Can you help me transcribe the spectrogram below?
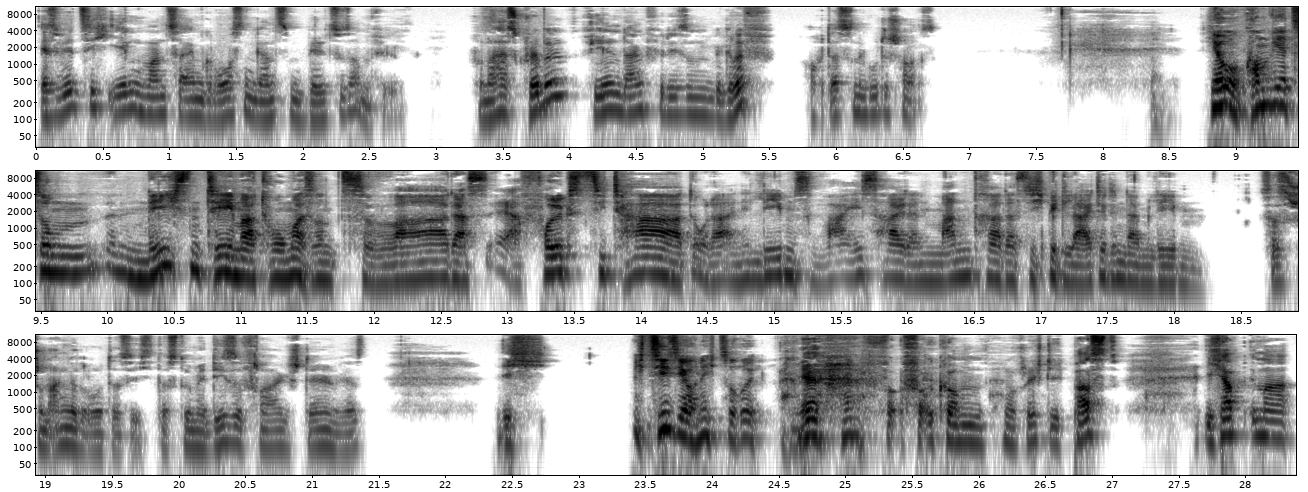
Es wird sich irgendwann zu einem großen ganzen Bild zusammenfügen. Von daher Scribble, vielen Dank für diesen Begriff. Auch das ist eine gute Chance. Jo, kommen wir zum nächsten Thema, Thomas, und zwar das Erfolgszitat oder eine Lebensweisheit, ein Mantra, das dich begleitet in deinem Leben. Das hast du schon angedroht, dass ich, dass du mir diese Frage stellen wirst. Ich, ich ziehe sie auch nicht zurück. Ja, vollkommen richtig passt. Ich habe immer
